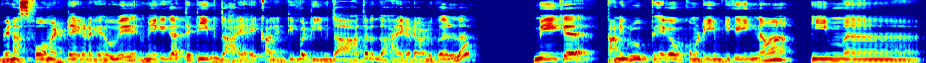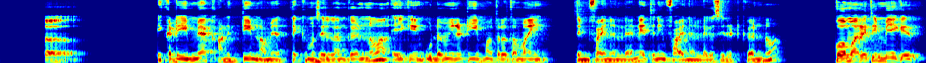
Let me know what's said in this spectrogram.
වෙනස් ෆෝමට් එකට ගැහුවේ. මේක ගත්ත ටීම් දහයයි. කලින් තිබ ටීම් දාහතර දහයකට අඩු කරලා මේක තනි ගරුප් එක ඔක්කොම ටීම් ටික ඉන්නවා. ටීම් එකටීමයක් අනිතීම් නමත් එක්ම සෙල්ලං කරනවා. ඒකෙන් උඩමින ටීම් හතර තමයි සෙම්ෆයිනල් ලන්න එතනින් ෆයිනල් එක සිලට් කරනවා. කෝමරිති මේකෙත්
